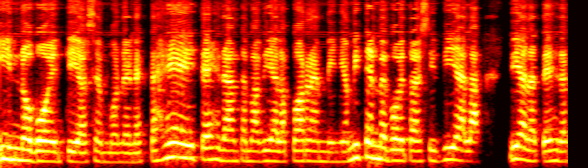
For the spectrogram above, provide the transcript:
innovointi ja semmoinen, että hei, tehdään tämä vielä paremmin, ja miten me voitaisiin vielä, vielä tehdä,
